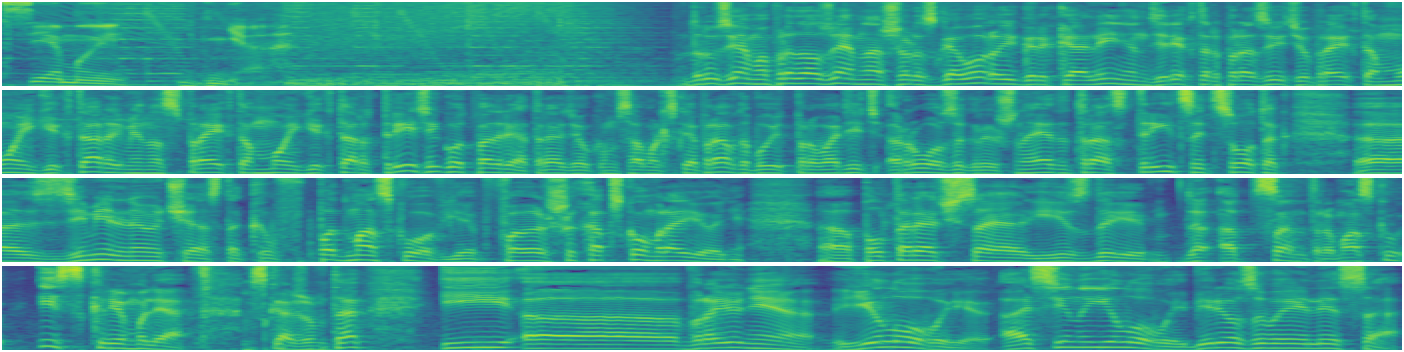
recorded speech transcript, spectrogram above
Темы дня. Друзья, мы продолжаем наш разговор. Игорь Калинин, директор по развитию проекта «Мой гектар». Именно с проектом «Мой гектар» третий год подряд радио «Комсомольская правда» будет проводить розыгрыш. На этот раз 30 соток э, земельный участок в Подмосковье, в Шаховском районе. Э, полтора часа езды от центра Москвы, из Кремля, скажем так. И э, в районе Еловые, Осино-Еловые, Березовые леса,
